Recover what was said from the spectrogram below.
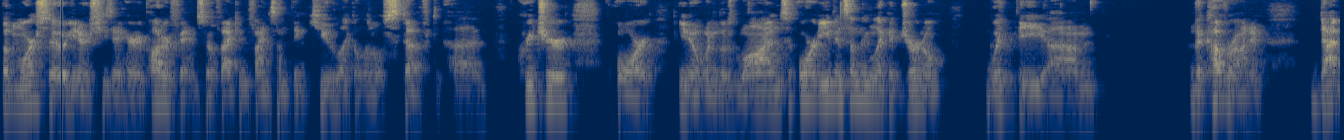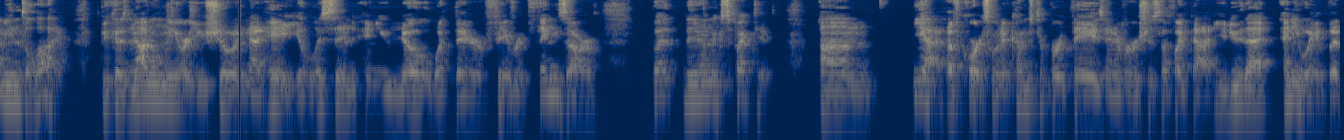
but more so, you know, she's a Harry Potter fan. So if I can find something cute, like a little stuffed uh, creature, or you know, one of those wands, or even something like a journal with the um, the cover on it, that means a lot because not only are you showing that hey, you listen and you know what their favorite things are, but they don't expect it. Um, yeah, of course, when it comes to birthdays, anniversaries, stuff like that, you do that anyway, but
